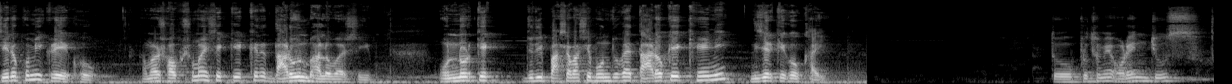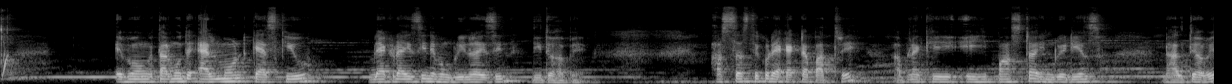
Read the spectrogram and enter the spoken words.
যেরকমই কেক হোক, আমরা সবসময় সে কেক খেতে দারুণ ভালোবাসি। অন্যর কেক যদি পাশাপাশি বন্ধু খায়, তারও কেক খেয়ে নিই নিজের কেকও খাই। তো প্রথমে অরেঞ্জ জুস এবং তার মধ্যে অ্যালমন্ড ক্যাসকিউ ব্ল্যাক রাইজিন এবং গ্রিন রাইজিন দিতে হবে। আস্তে আস্তে করে এক একটা পাত্রে আপনাকে এই পাঁচটা ইনগ্রেডিয়েন্টস ঢালতে হবে।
